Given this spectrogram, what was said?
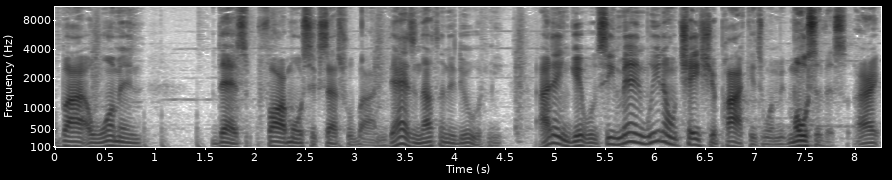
by a woman that's far more successful by me. That has nothing to do with me. I didn't get what see men, we don't chase your pockets, women. Most of us, all right.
